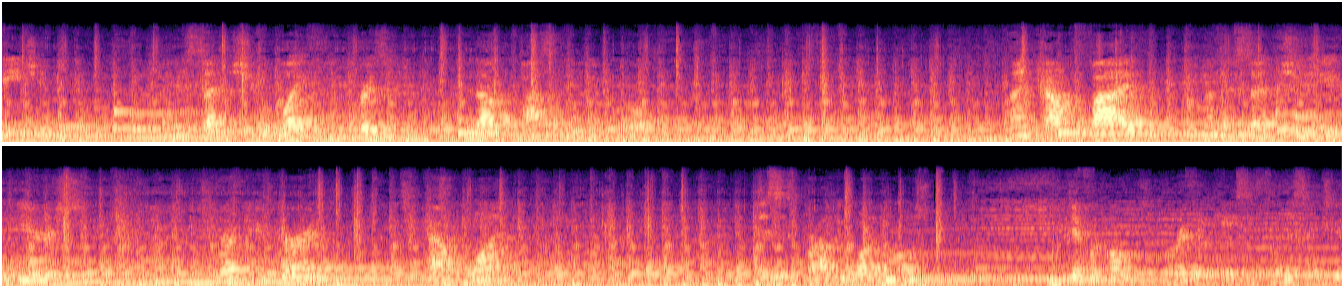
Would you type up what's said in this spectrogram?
feed you. I'm going to sentence you to life in prison without the possibility of parole. On count five, I'm going to sentence you to eight years run concurrent to count one. This is probably one of the most difficult, horrific cases to listen to,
